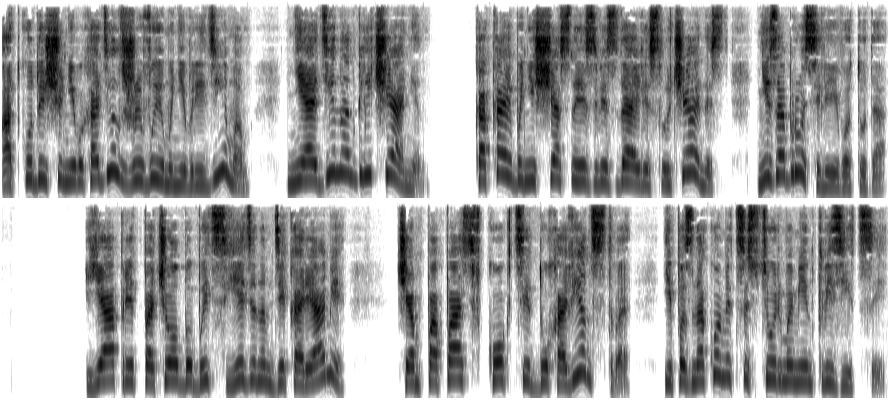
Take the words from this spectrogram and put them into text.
откуда еще не выходил живым и невредимым ни один англичанин, какая бы несчастная звезда или случайность не забросили его туда. Я предпочел бы быть съеденным дикарями, чем попасть в когти духовенства и познакомиться с тюрьмами Инквизиции.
